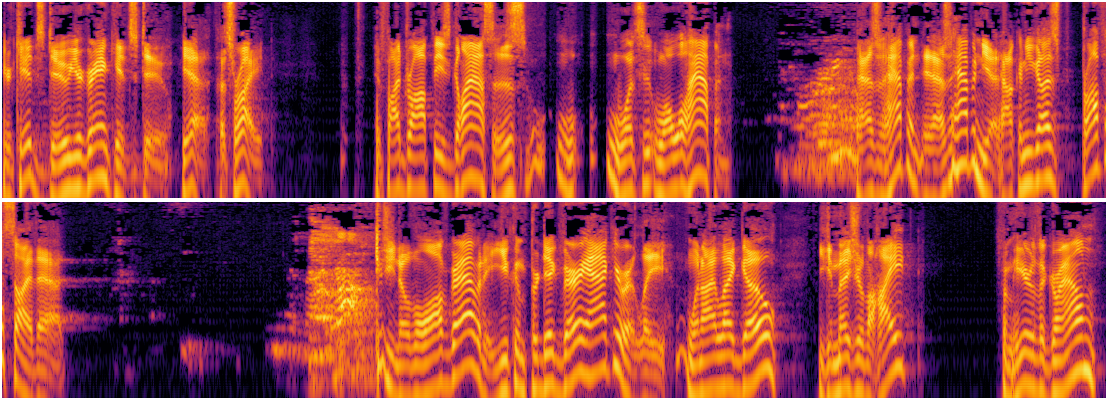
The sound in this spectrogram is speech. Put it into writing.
Your kids do. Your grandkids do. Yeah, that's right. If I drop these glasses, what's what will happen? It hasn't happened. It hasn't happened yet. How can you guys prophesy that? Because you know the law of gravity. You can predict very accurately. When I let go, you can measure the height from here to the ground.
